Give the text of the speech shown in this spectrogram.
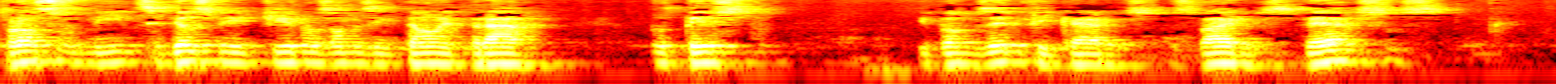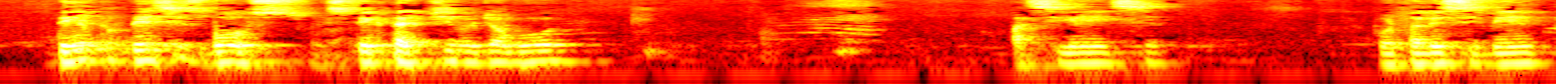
próximo domingo, se Deus permitir, nós vamos então entrar no texto e vamos verificar os, os vários versos dentro desse esboço, expectativa de amor, paciência, fortalecimento,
